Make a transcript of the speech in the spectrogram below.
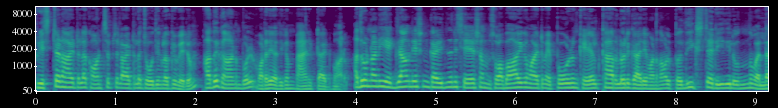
ട്വിസ്റ്റഡ് ആയിട്ടുള്ള കോൺസെപ്റ്റൽ ആയിട്ടുള്ള ചോദ്യങ്ങളൊക്കെ വരും. അത് കാണുമ്പോൾ വളരെയധികം പാനിക്ഡ് ആയിട്ട് മാറും. അതുകൊണ്ടാണ് ഈ എക്സാമിനേഷൻ കഴിഞ്ഞതിന് ശേഷം സ്വാഭാവികമായിട്ടും എപ്പോഴും കേൾക്കാറുള്ള ഒരു കാര്യമാണ് നമ്മൾ പ്രതീക്ഷിച്ച രീതിയിലൊന്നുമല്ല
